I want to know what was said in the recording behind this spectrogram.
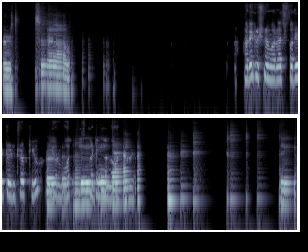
herself. Hare Krishna Maharaj, sorry to interrupt you. Your voice is cutting a lot. The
